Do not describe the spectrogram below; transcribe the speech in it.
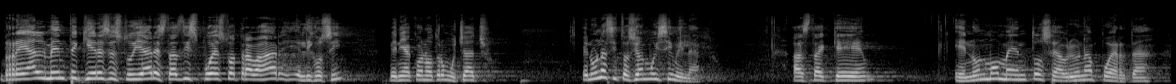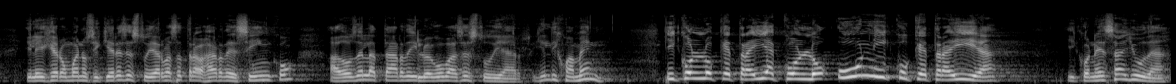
¿Realmente quieres estudiar? ¿Estás dispuesto a trabajar? Y él dijo, sí, venía con otro muchacho, en una situación muy similar, hasta que en un momento se abrió una puerta y le dijeron, bueno, si quieres estudiar vas a trabajar de 5 a 2 de la tarde y luego vas a estudiar. Y él dijo, amén. Y con lo que traía, con lo único que traía, y con esa ayuda,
